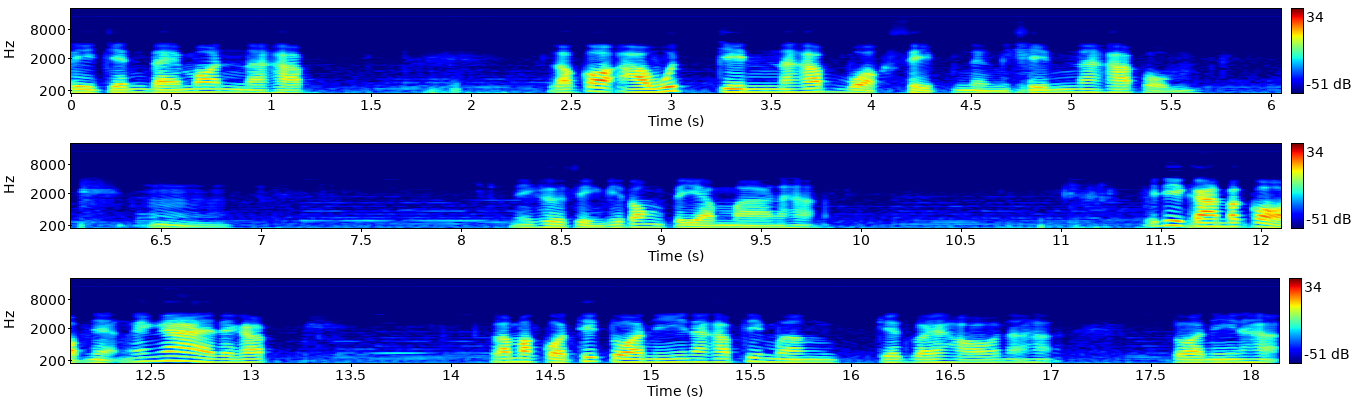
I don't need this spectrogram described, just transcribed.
รีเจนไดมอนด์นะครับ แล้วก็อาวุธจินนะครับบวกสิบหนึ่งชิ้นนะครับผมอืมนี่คือสิ่งที่ต้องเตรียมมานะฮะวิธีการประกอบเนี่ยง่าย ๆ เลยครับ เรามากดที่ตัวนี้นะครับที่เมือง Get White House นะฮะตัวนี้นะฮะ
